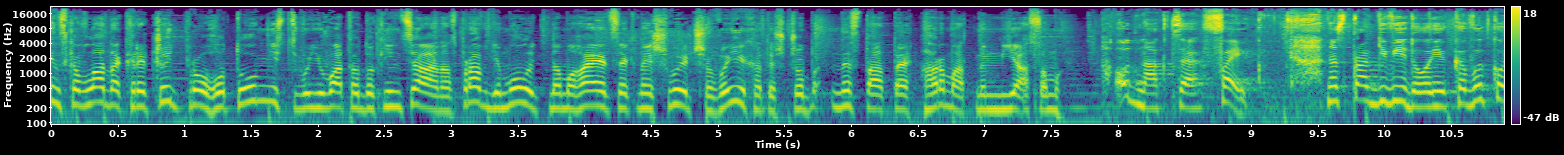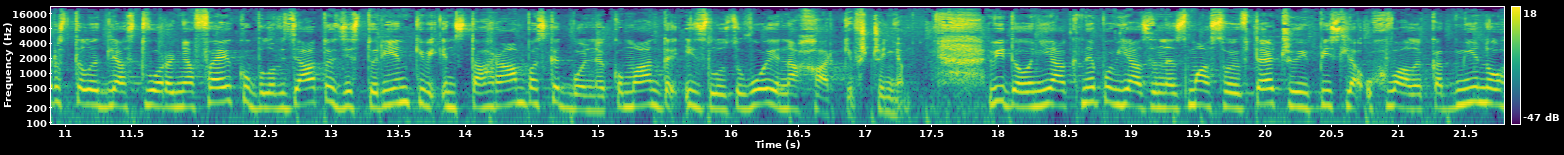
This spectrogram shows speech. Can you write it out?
Українська влада кричить про готовність воювати до кінця. А насправді молодь намагається якнайшвидше виїхати, щоб не стати гарматним м'ясом. Однак це фейк. Насправді, відео, яке використали для створення фейку, було взято зі сторінки в інстаграм баскетбольної команди із Лозової на Харківщині. Відео ніяк не пов'язане з масовою втечею після ухвали Кабміну.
